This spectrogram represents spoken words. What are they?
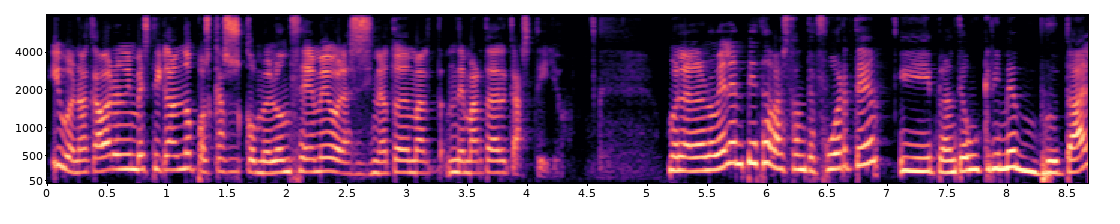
Y bueno, acabaron investigando pues, casos como el 11M o el asesinato de Marta del Castillo. Bueno, la novela empieza bastante fuerte y plantea un crimen brutal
